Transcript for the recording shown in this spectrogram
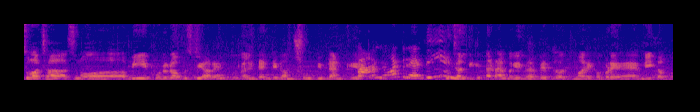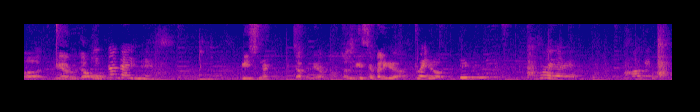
so अच्छा सुनो अभी फोटोग्राफर्स भी आ रहे हैं तो वैलेंटाइन डे का हम शूट भी प्लान किया I'm not ready. तो जल्दी कितना टाइम लगे घर पे तो तुम्हारे कपड़े हैं मेकअप तैयार हो जाओ कितना टाइम है बीस मिनट जाके तैयार हो जाओ जल्दी इससे पहले क्या तैयार हो जाओ। ट्वेंटी मिनट्स या या या ओके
